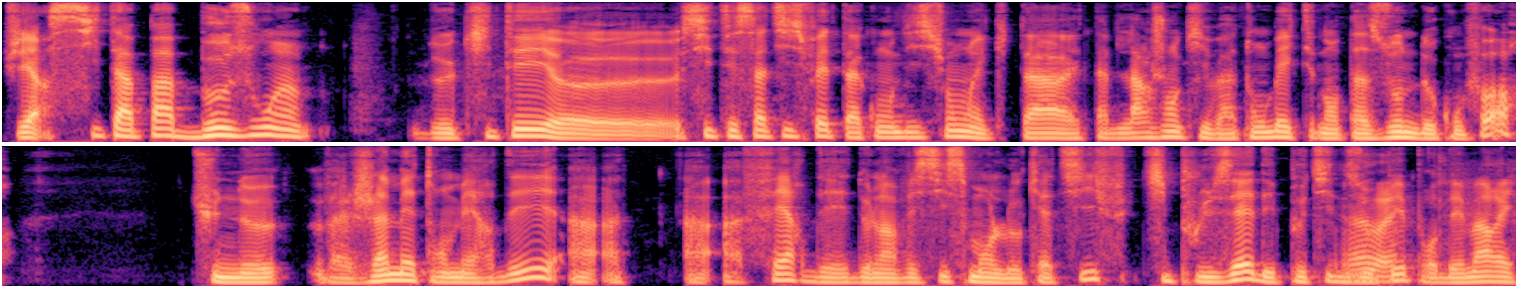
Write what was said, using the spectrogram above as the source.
je veux dire, si t'as pas besoin de quitter, euh, si tu es satisfait de ta condition et que tu as, de l'argent qui va tomber, que tu es dans ta zone de confort, tu ne vas jamais t'emmerder à, faire des, de l'investissement locatif, qui plus est des petites ah OP pour démarrer.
